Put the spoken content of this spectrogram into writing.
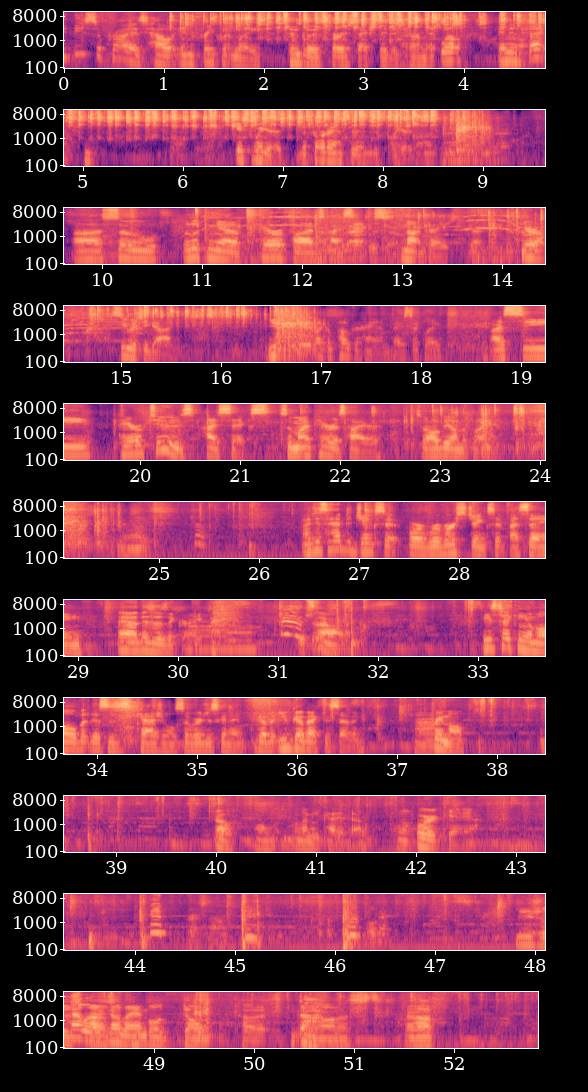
You'd be surprised how infrequently who goes first actually determine it. Well, and in fact, it's weird. The short answer is it's weird. Uh, so we're looking at a pair of fives, high six. Not great. You're up. See what you got. You see it like a poker hand, basically. I see pair of twos, high six. So my pair is higher. So I'll be on the play. I just had to jinx it, or reverse jinx it by saying, "Yeah, this isn't great." it's alright. He's taking them all, but this is casual, so we're just gonna go. But you go back to seven. Uh-huh. Primo. Oh, well, let me cut it out. Oh. Or yeah, yeah. Usually Hello, no that land. people don't cut, to be honest. And I've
